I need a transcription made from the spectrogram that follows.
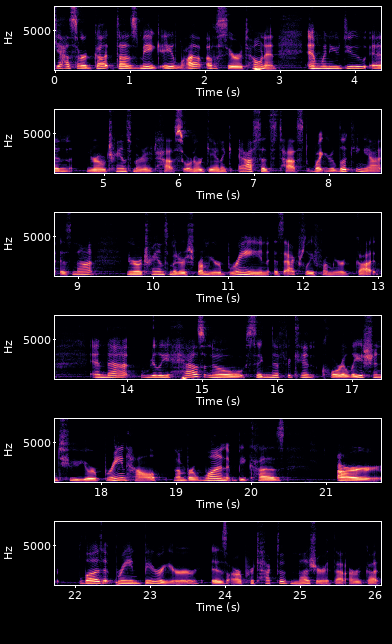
yes, our gut does make a lot of serotonin. And when you do a neurotransmitter test or an organic acids test, what you're looking at is not neurotransmitters from your brain, it's actually from your gut. And that really has no significant correlation to your brain health. Number one, because our blood brain barrier is our protective measure that our gut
